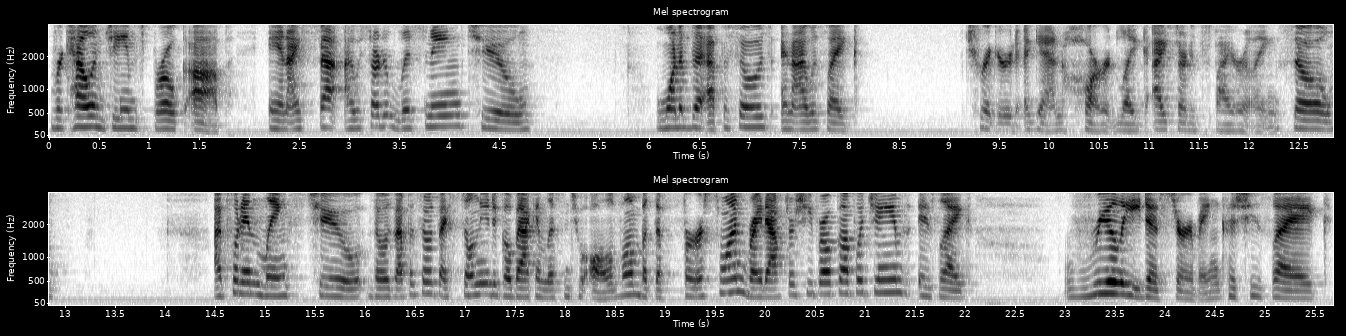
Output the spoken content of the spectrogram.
Raquel and James broke up. And I fa- I started listening to one of the episodes and I was like triggered again hard. Like I started spiraling. So I put in links to those episodes. I still need to go back and listen to all of them, but the first one, right after she broke up with James, is like really disturbing because she's like,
